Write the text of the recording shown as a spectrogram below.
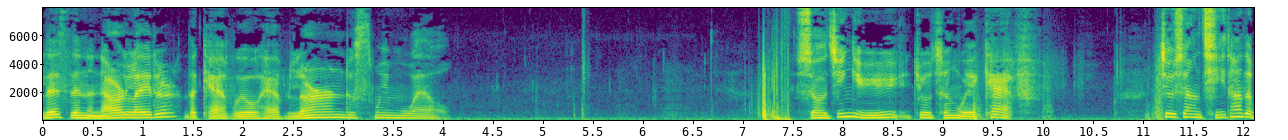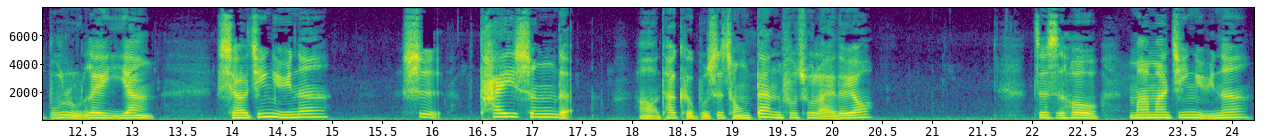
Less than an hour later, the calf will have learned to swim well. 小鲸鱼就称为 calf，就像其他的哺乳类一样，小鲸鱼呢是胎生的哦，它可不是从蛋孵出来的哟。这时候妈妈鲸鱼呢，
